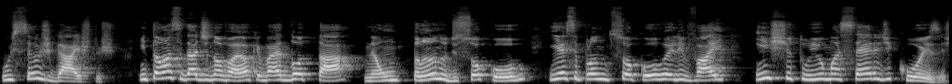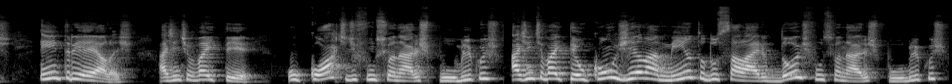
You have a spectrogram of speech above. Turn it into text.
os seus gastos. Então a cidade de Nova York vai adotar né, um plano de socorro e esse plano de socorro ele vai instituir uma série de coisas. Entre elas, a gente vai ter o corte de funcionários públicos, a gente vai ter o congelamento do salário dos funcionários públicos,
